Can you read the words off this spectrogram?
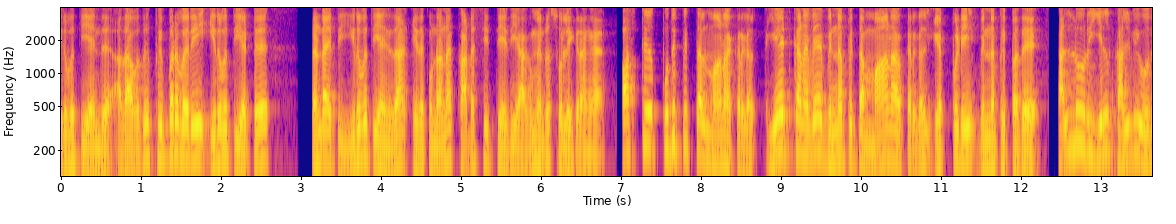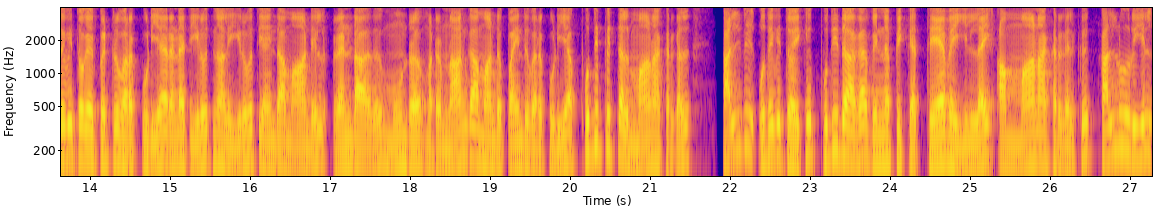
இருபத்தி ஐந்து அதாவது பிப்ரவரி இருபத்தி எட்டு ரெண்டாயிரத்தி இருபத்தி ஐந்து தான் இதுக்குண்டான கடைசி தேதியாகும் என்று சொல்லிக்கிறாங்க. ஃபர்ஸ்ட் புதுப்பித்தல் மாணாக்கர்கள் ஏற்கனவே விண்ணப்பித்த மாணாக்கர்கள் எப்படி விண்ணப்பிப்பது? கல்லூரியில் கல்வி உதவித்தொகை பெற்று வரக்கூடிய ரெண்டாயிரத்தி இருபத்தி நாலு இருபத்தி ஐந்தாம் ஆண்டில் ரெண்டாவது மூன்று மற்றும் நான்காம் ஆண்டு பயின்று வரக்கூடிய புதுப்பித்தல் மாணாக்கர்கள் கல்வி உதவித்தொகைக்கு புதிதாக விண்ணப்பிக்க தேவையில்லை. அம்மாணாக்கர்களுக்கு கல்லூரியில்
